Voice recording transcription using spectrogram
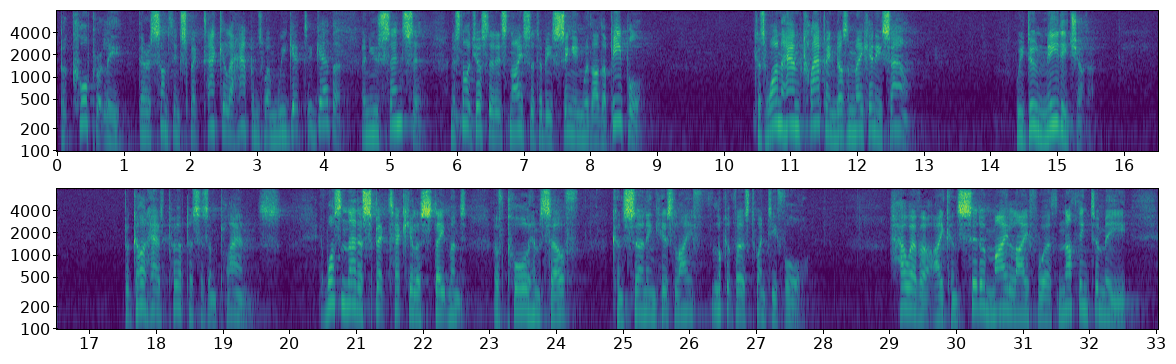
but corporately there is something spectacular happens when we get together and you sense it. And it's not just that it's nicer to be singing with other people, because one hand clapping doesn't make any sound. We do need each other. But God has purposes and plans. It Wasn't that a spectacular statement of Paul himself concerning his life? Look at verse 24. However, I consider my life worth nothing to me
